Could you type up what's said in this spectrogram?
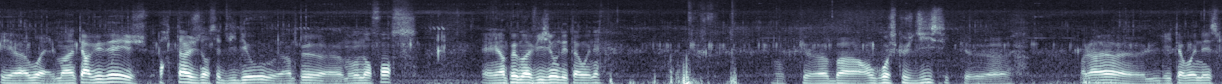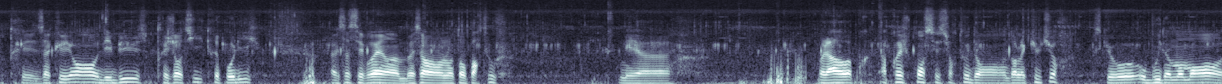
Et ouais, elle m'a interviewé et je partage dans cette vidéo un peu mon enfance et un peu ma vision des Taïwanais. Donc bah, en gros ce que je dis c'est que voilà, euh, les Taïwanais sont très accueillants au début, sont très gentils, très polis. Euh, ça c'est vrai, hein, bah, ça on l'entend partout. Mais euh, voilà, après, je pense que c'est surtout dans, la culture. Parce qu'au bout d'un moment,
